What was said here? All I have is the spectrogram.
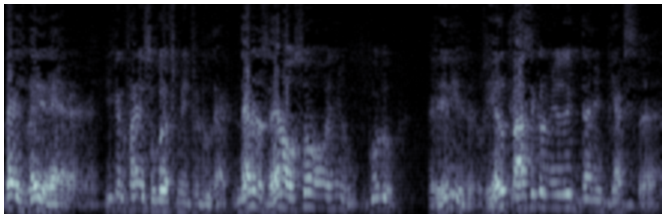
that is very rare. You can find a Subbulakshmi to do that. That is there also when you go to really real classical music, then it gets uh,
